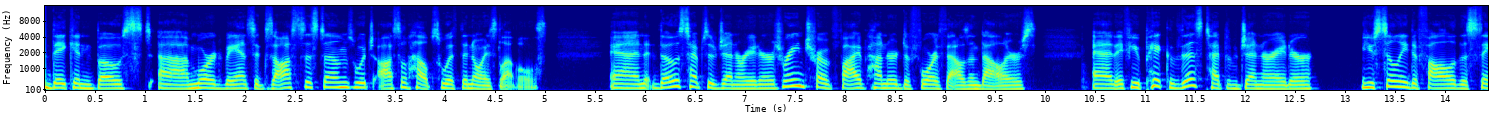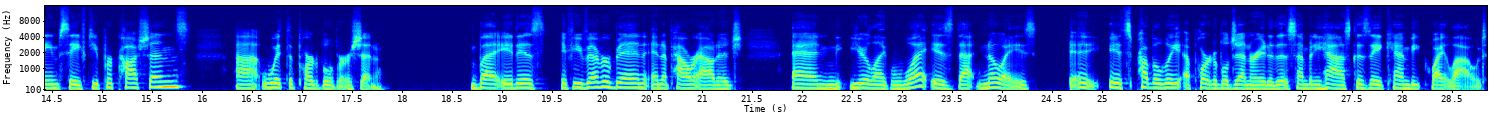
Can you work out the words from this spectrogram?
They can boast uh, more advanced exhaust systems, which also helps with the noise levels. And those types of generators range from 500 to $4,000. And if you pick this type of generator, you still need to follow the same safety precautions uh, with the portable version. But it is, if you've ever been in a power outage and you're like, what is that noise? It, it's probably a portable generator that somebody has because they can be quite loud.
